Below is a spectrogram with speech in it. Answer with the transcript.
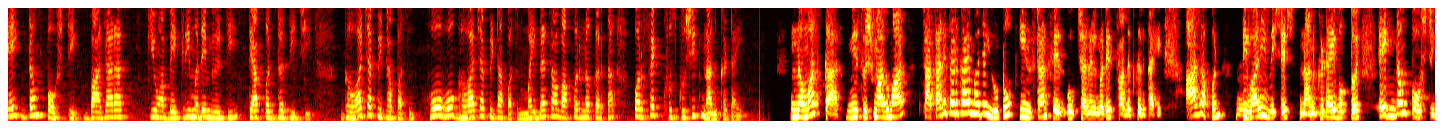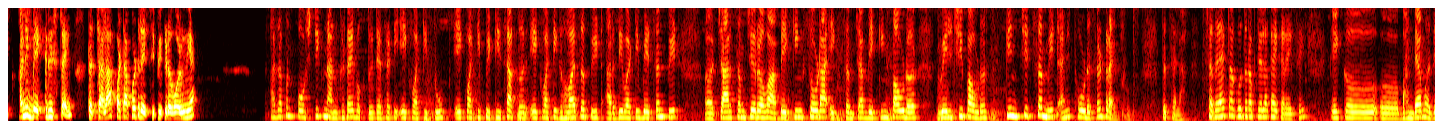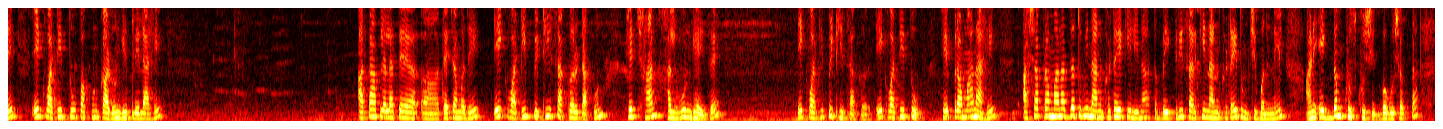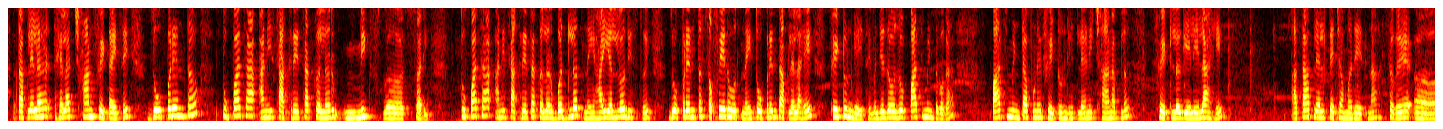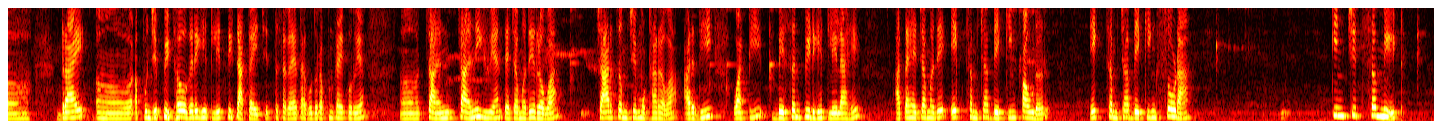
एकदम पौष्टिक बाजारात किंवा बेकरीमध्ये मिळती त्या पद्धतीची. गव्हाच्या पिठापासून हो हो गव्हाच्या पिठापासून मैद्याचा वापर न करता परफेक्ट खुसखुशीत नानखटाई. नमस्कार मी सुषमा धुमाळ. सातारी तडका आहे माझ्या युट्यूब इन्स्टा फेसबुक चॅनलमध्ये स्वागत करीत आहे. आज आपण दिवाळी विशेष नानखटाई बघतोय. एकदम पौष्टिक आणि बेकरी स्टाईल तर चला पटापट रेसिपीकडे वळूया. आज आपण पौष्टिक नानखटाई बघतोय. त्यासाठी एक वाटी तूप एक वाटी पिठी साखर एक वाटी गव्हाचं पीठ अर्धी वाटी बेसन पीठ चार चमचे रवा बेकिंग सोडा एक चमचा बेकिंग पावडर वेलची पावडर किंचितचं मीठ आणि थोडंसं ड्रायफ्रुट्स तर चला सगळ्यात अगोदर आपल्याला काय करायचं आहे एक भांड्यामध्ये एक वाटी तूप आपण काढून घेतलेलं आहे. आता आपल्याला त्या त्याच्यामध्ये एक वाटी पिठी साखर टाकून हे छान हलवून घ्यायचं आहे एक वाटी पिठी साखर एक वाटी तूप हे प्रमाण आहे. अशा प्रमाणात जर तुम्ही नानखटाई केली ना तर बेकरीसारखी नानखटाई तुमची बनेल आणि एकदम खुसखुशीत. बघू शकता. आता आपल्याला ह्याला छान फेटायचं आहे जोपर्यंत तुपाचा आणि साखरेचा कलर मिक्स सॉरी तुपाचा आणि साखरेचा कलर बदलत नाही हा येल्लो दिसतोय. जोपर्यंत सफेद होत नाही तोपर्यंत आपल्याला हे फेटून घ्यायचं आहे म्हणजे जवळजवळ पाच मिनटं बघा. पाच मिनटं आपण हे फेटून घेतले आणि छान आपलं फेटलं गेलेलं आहे. आता आपल्याला त्याच्यामध्ये आहेत ना सगळे ड्राय आपण जे पिठं वगैरे घेतली ती टाकायची. तर सगळ्यात अगोदर आपण काय करूया चाळ चाळणी घेऊया. आणि त्याच्यामध्ये रवा चार चमचे मोठा रवा अर्धी वाटी बेसन पीठ घेतलेलं आहे. आता ह्याच्यामध्ये एक चमचा बेकिंग पावडर एक चमचा बेकिंग सोडा किंचितसं मीठ.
